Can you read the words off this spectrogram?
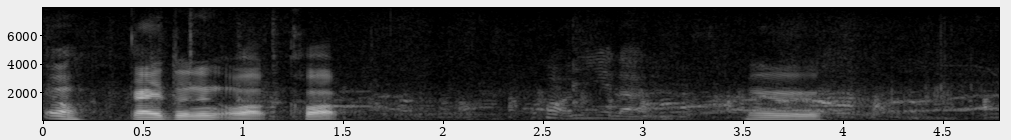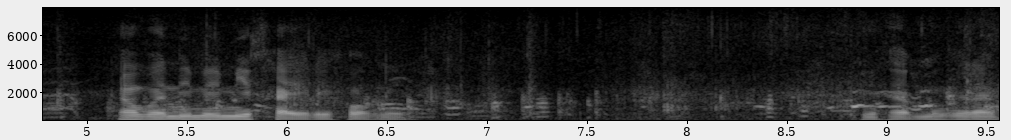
เอ้าไก่ตัวหนึงออกคอกเพราะนี่แหละเออเอาวันนี้ไม่มีไข่เลยคอกนี้นี่ครับมันกำลัง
